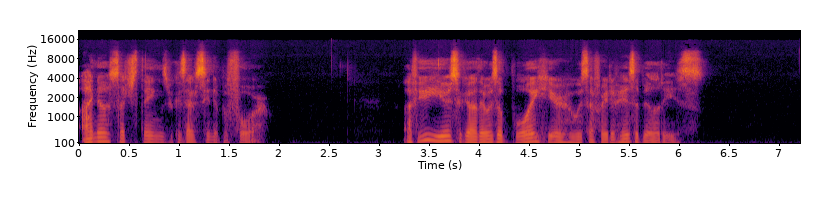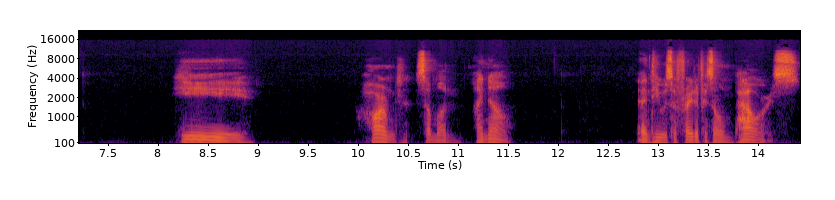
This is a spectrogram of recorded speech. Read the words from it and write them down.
I know such things because I've seen it before. A few years ago, there was a boy here who was afraid of his abilities. He harmed someone, I know, and he was afraid of his own powers.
